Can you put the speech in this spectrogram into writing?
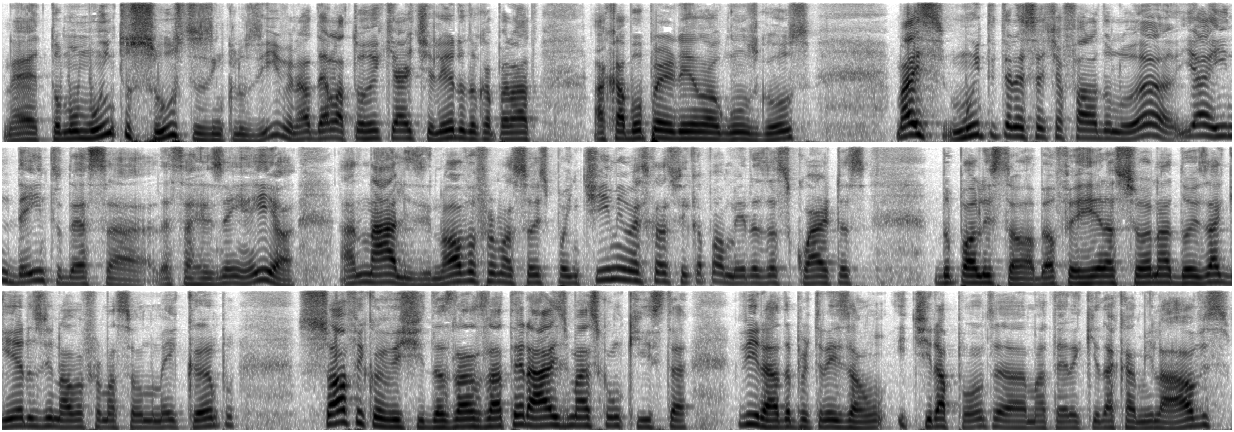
né? Tomou muitos sustos, inclusive, né? O Della Torre, que é artilheiro do campeonato, acabou perdendo alguns gols. Mas muito interessante a fala do Luan. E aí, dentro dessa, dessa resenha aí, ó, análise. Nova formação expõe time, mas classifica Palmeiras às quartas do Paulistão. Abel Ferreira aciona dois zagueiros e nova formação no meio-campo. Só ficou investidas nas laterais, mas conquista virada por 3 a 1 e tira a ponta. A matéria aqui da Camila Alves.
